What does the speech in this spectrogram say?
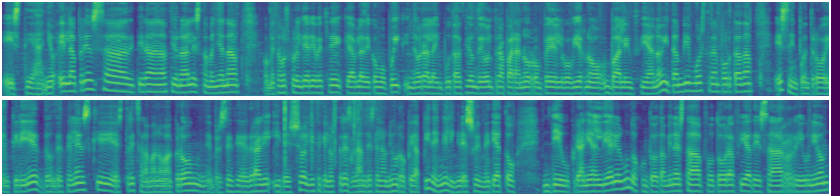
este año. En la prensa de tirada nacional esta mañana comenzamos por el diario ABC que habla de cómo Puig ignora la imputación de Oltra para no romper el gobierno valenciano y también muestra en portada ese encuentro en Kiev donde Zelensky estrecha la mano a Macron en presencia de Draghi y de Scholz. Dice que los tres grandes de la Unión Europea piden el ingreso inmediato de Ucrania. El diario El Mundo, junto también a esta fotografía de esa reunión,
